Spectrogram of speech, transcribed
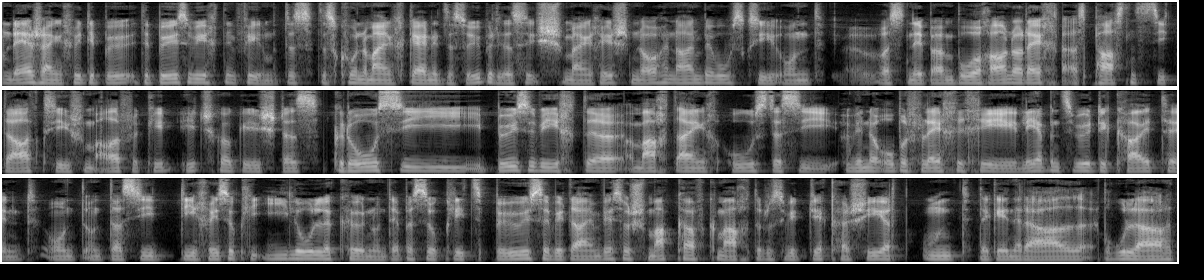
und er ist eigentlich wie Bö der Bösewicht im Film. Das, das kommt man eigentlich gar nicht so über. Das ist mir eigentlich erst im Nachhinein bewusst gewesen. Und was neben dem Buch auch noch recht ein passendes Zitat war von Alfred Hitchcock ist, dass große Bösewichte macht eigentlich aus, dass sie wie eine oberflächliche Lebenswürdigkeit haben und, und dass sie dich wie so ein bisschen einlullen können und eben so ein bisschen das Böse wird einem wie so schmackhaft gemacht oder es wird wie kaschiert. Und der General Bullard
